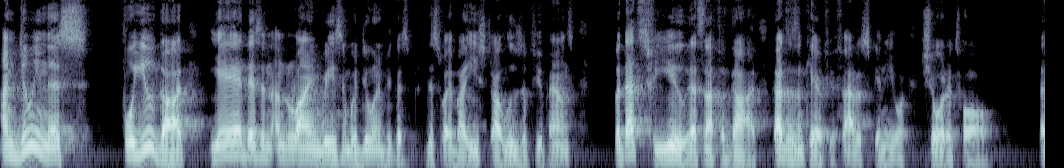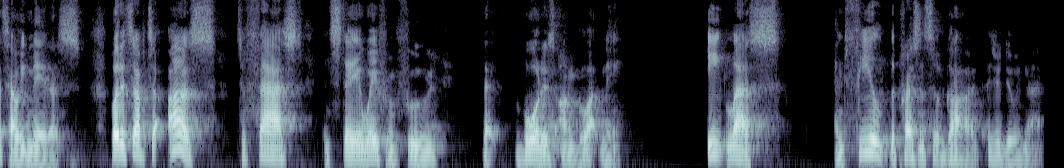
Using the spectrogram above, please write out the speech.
I'm doing this for you, God. Yeah, there's an underlying reason we're doing it because this way by Easter I'll lose a few pounds. But that's for you. That's not for God. God doesn't care if you're fat or skinny or short or tall. That's how He made us. But it's up to us to fast and stay away from food that borders on gluttony. Eat less and feel the presence of God as you're doing that.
